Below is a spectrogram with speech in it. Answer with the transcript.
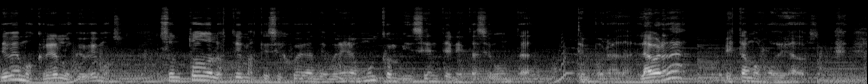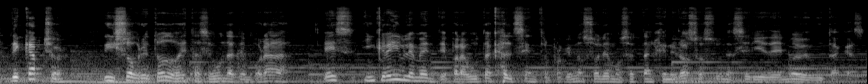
¿Debemos creer lo que vemos? Son todos los temas que se juegan de manera muy convincente en esta segunda temporada. La verdad, estamos rodeados. The Capture y sobre todo esta segunda temporada es increíblemente para Butaca al Centro, porque no solemos ser tan generosos una serie de nueve butacas.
